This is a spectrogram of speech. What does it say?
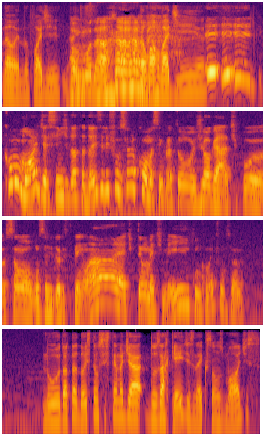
não, não pode. Vamos mudar. Dá uma arrumadinha. E, e, e, como mod, assim, de Dota 2, ele funciona como, assim, pra tu jogar? Tipo, são alguns servidores que tem lá? É, tipo, tem um matchmaking? Como é que funciona? No Dota 2 tem um sistema de, dos arcades, né, que são os mods,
